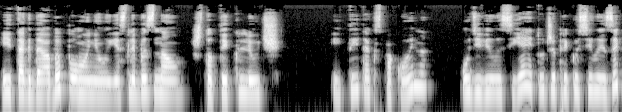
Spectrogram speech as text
И тогда бы понял, если бы знал, что ты ключ. И ты так спокойно? Удивилась я и тут же прикусила язык,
